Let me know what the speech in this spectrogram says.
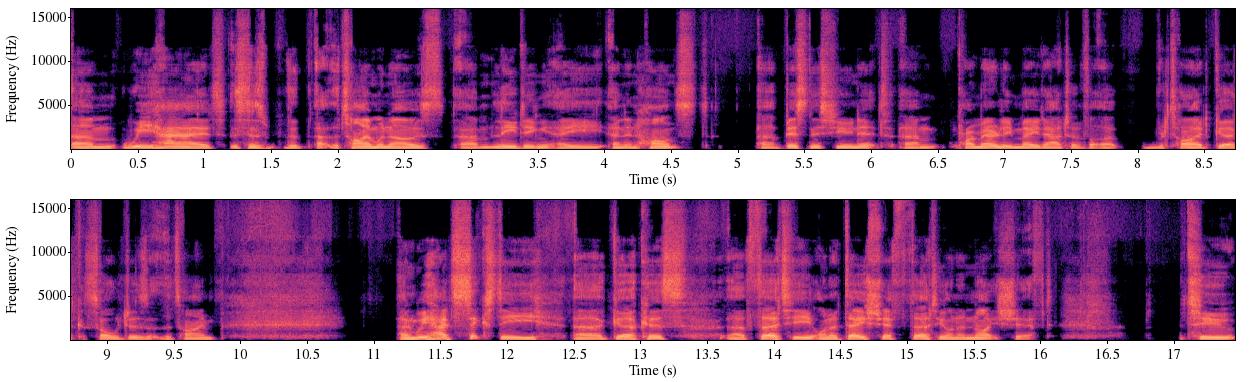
um, we had this is the, at the time when I was um, leading a an enhanced uh, business unit, um, primarily made out of uh, retired Gurkha soldiers at the time and we had 60 uh, Gurkhas, uh, 30 on a day shift, 30 on a night shift, to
